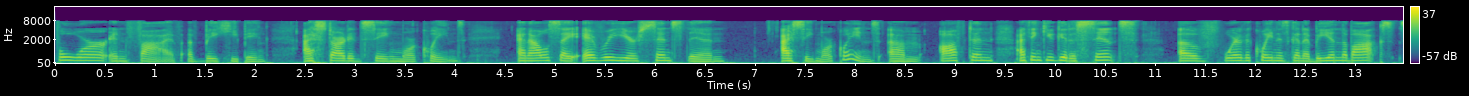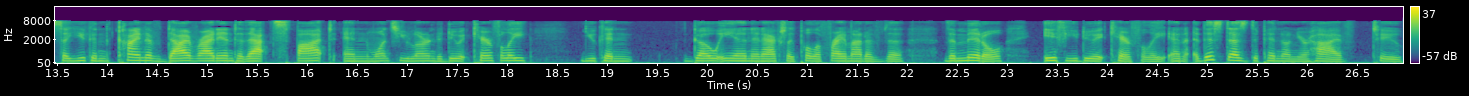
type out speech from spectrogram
four and five of beekeeping. I started seeing more queens. And I will say every year since then, I see more queens. Um, often, I think you get a sense of where the queen is going to be in the box, so you can kind of dive right into that spot. And once you learn to do it carefully, you can go in and actually pull a frame out of the the middle if you do it carefully. And this does depend on your hive too.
